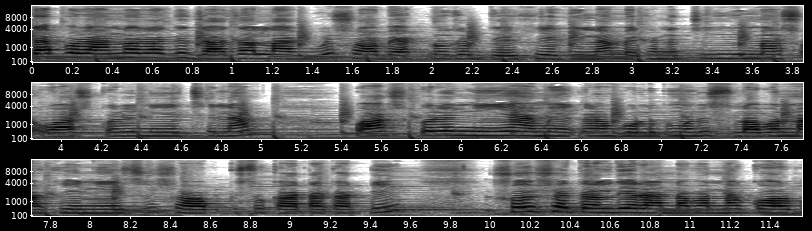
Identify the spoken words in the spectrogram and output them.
তারপর রান্নার আগে যা যা লাগবে সব এক নজর দেখিয়ে দিলাম। এখানে চিংড়ি মাছ ওয়াশ করে নিয়েছিলাম। ওয়াশ করে নিয়ে আমি এখানে হলুদ মরিচ, লবণ মাখিয়ে নিয়েছি সব কিছু কাটাকাটি। সরিষা তেল দিয়ে রান্নাবান্না করব।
